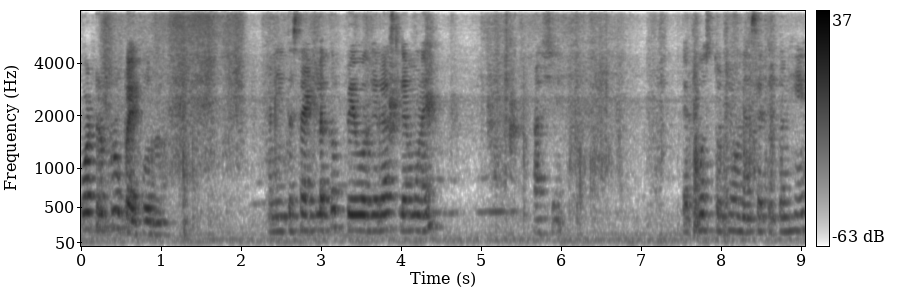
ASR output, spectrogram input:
वॉटरप्रूफ आहे पूर्ण. आणि इथं साईडला कप्पे वगैरे असल्यामुळे असे त्यात वस्तू ठेवण्यासाठी पण हे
